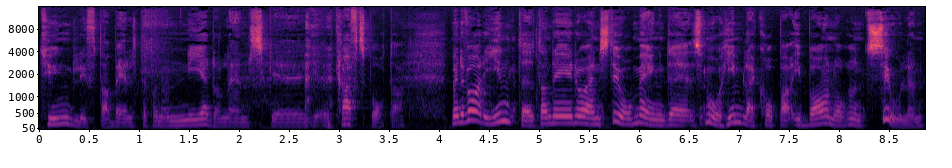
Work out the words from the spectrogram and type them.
tyngdlyftarbälte på någon nederländsk eh, kraftsportare. Men det var det inte utan det är då en stor mängd eh, små himlakroppar i banor runt solen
